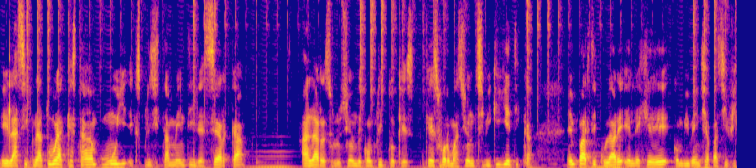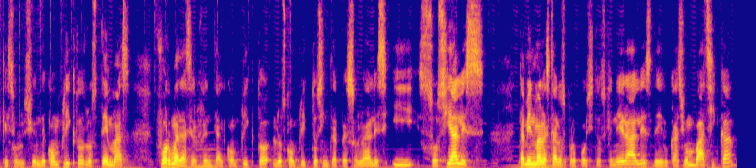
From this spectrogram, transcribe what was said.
eh, la asignatura que está muy explícitamente y de cerca a la resolución de conflicto, que es, que es formación cívica y ética en particular el eje convivencia pacífica y solución de conflictos, los temas forma de hacer frente al conflicto, los conflictos interpersonales y sociales. También van a estar los propósitos generales de educación básica.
